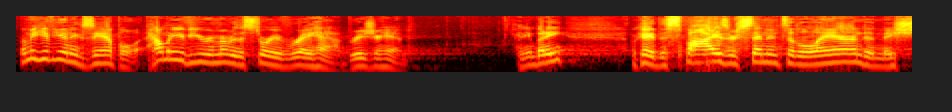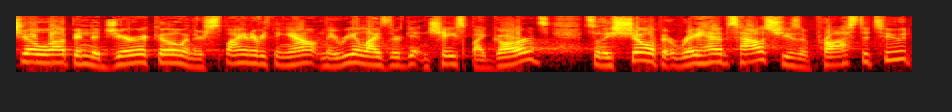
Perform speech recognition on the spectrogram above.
Let me give you an example. How many of you remember the story of Rahab? Raise your hand. Anybody? Okay, the spies are sent into the land and they show up into Jericho and they're spying everything out and they realize they're getting chased by guards. So they show up at Rahab's house. She's a prostitute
